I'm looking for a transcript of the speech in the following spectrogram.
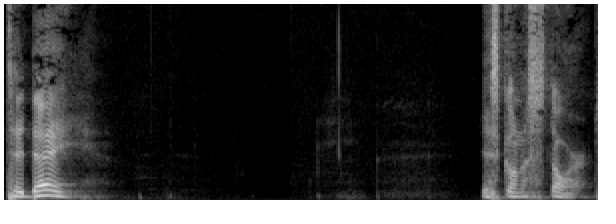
today it's going to start.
